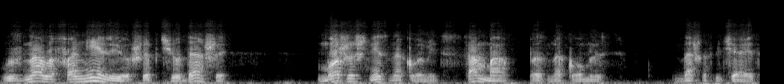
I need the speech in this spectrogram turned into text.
узнала фамилию, шепчу Даше. Можешь не знакомить, сама познакомлюсь. Даша отвечает,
